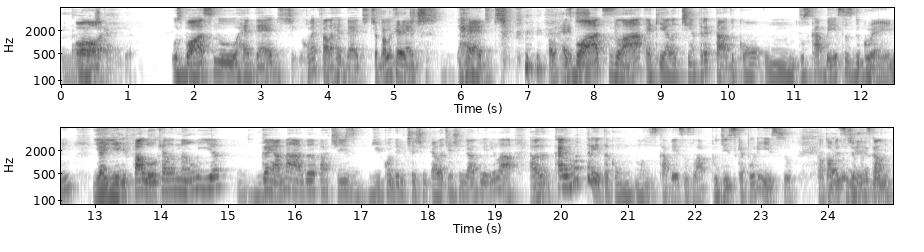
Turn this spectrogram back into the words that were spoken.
não Ó, é indicada. Os boatos no Reddit. Como é que fala? Reddit? Eu falo mesmo? Reddit. Reddit. Fala Os boatos lá é que ela tinha tretado com um dos cabeças do Grammy. E aí ele falou que ela não ia ganhar nada a partir de quando ele tinha, ela tinha xingado ele lá. Ela caiu numa treta com um dos cabeças lá. Diz que é por isso. Então talvez seja por isso que ela não.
